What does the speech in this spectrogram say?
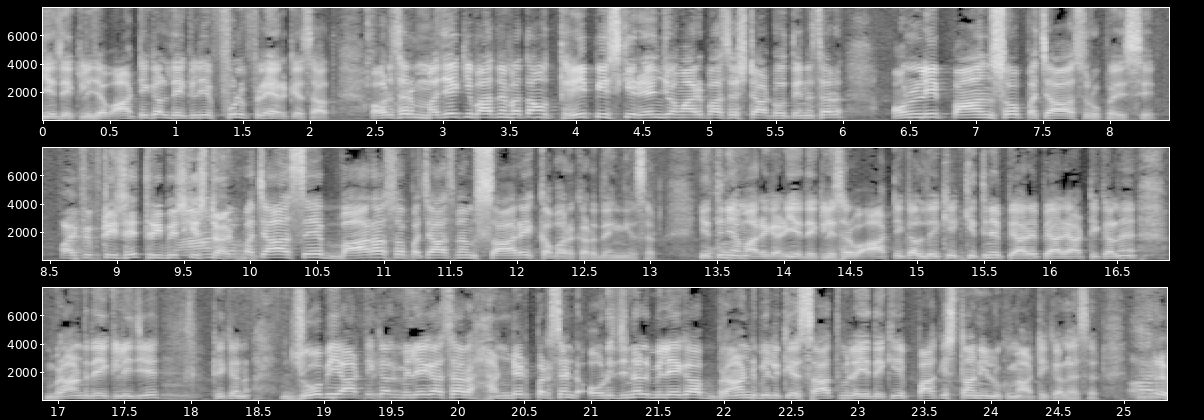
ये देख लीजिए। अब आर्टिकल देख लीजिए फुल फ्लेयर के साथ। और सर मज़े की बात मैं बताऊँ थ्री पीस की रेंज जो हमारे पास स्टार्ट होते हैं ना सर ओनली पाँच सौ पचास रुपये से। 550 से थ्री पीस की स्टार्ट पचास से बारह सौ पचास में हम सारे कवर कर देंगे सर इतनी हमारे गाड़ी ये देख लीजिए सर वो आर्टिकल देखिए कितने प्यारे प्यारे आर्टिकल हैं। ब्रांड देख लीजिए ठीक है ना? जो भी आर्टिकल मिलेगा सर हंड्रेड परसेंट ओरिजिनल मिलेगा ब्रांड बिल के साथ मिलेगा ये देखिए पाकिस्तानी लुक में आर्टिकल है सर अरे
